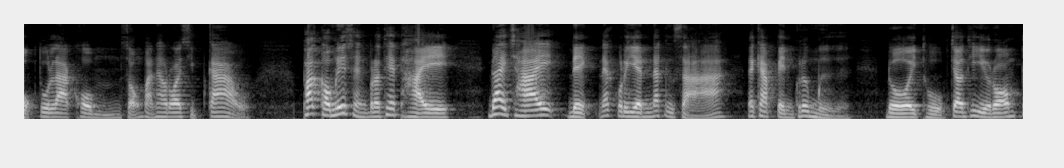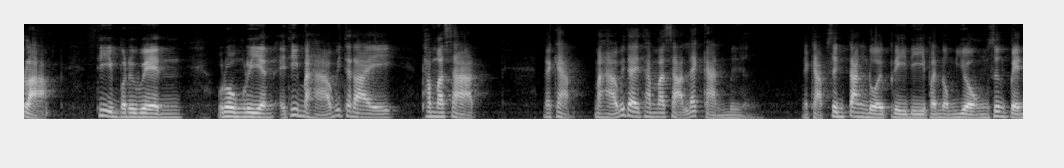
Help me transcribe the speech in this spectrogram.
6 ตุลาคม 2519 พรรคคอมมิวนิสต์แห่งประเทศไทยได้ใช้เด็กนักเรียนนักศึกษานะครับเป็นเครื่องมือ โดยถูกเจ้าที่ร้อมปราบที่บริเวณโรงเรียนไอ้ที่มหาวิทยาลัยธรรมศาสตร์นะครับมหาวิทยาลัยธรรมศาสตร์และการเมืองนะครับซึ่งตั้งโดยปรีดีพนมยงค์ซึ่งเป็น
